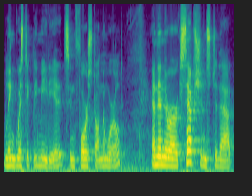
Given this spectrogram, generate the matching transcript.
linguistically mediated, it's enforced on the world. And then there are exceptions to that,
